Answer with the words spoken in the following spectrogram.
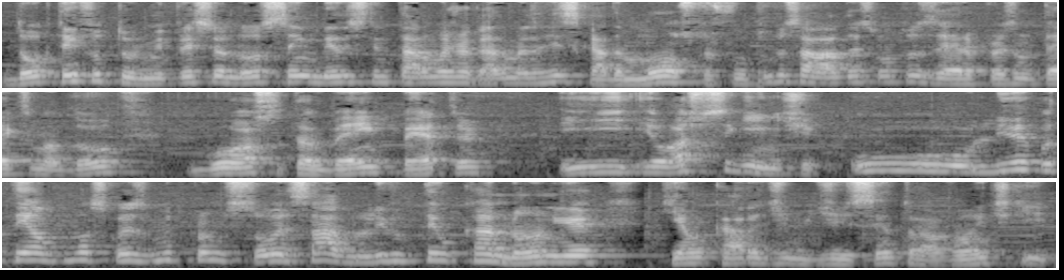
Doug tem futuro, me impressionou sem medo de tentar uma jogada mais arriscada. Monstro, futuro salário 2.0. Prison Tex mandou, gosto também, Peter. E eu acho o seguinte, o Liverpool tem algumas coisas muito promissoras, sabe? O Liverpool tem o Canonier, que é um cara de, de centroavante que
